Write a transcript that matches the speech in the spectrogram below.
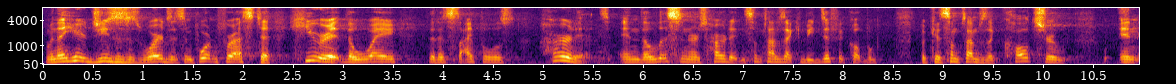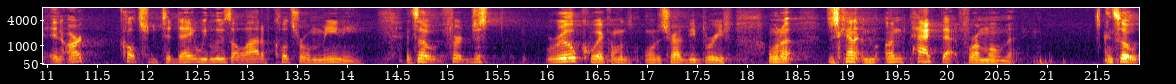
When they hear Jesus' words, it's important for us to hear it the way the disciples heard it and the listeners heard it. And sometimes that can be difficult because sometimes the culture, in, in our culture today, we lose a lot of cultural meaning. And so, for just real quick, I'm going to try to be brief. I want to just kind of unpack that for a moment. And so,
